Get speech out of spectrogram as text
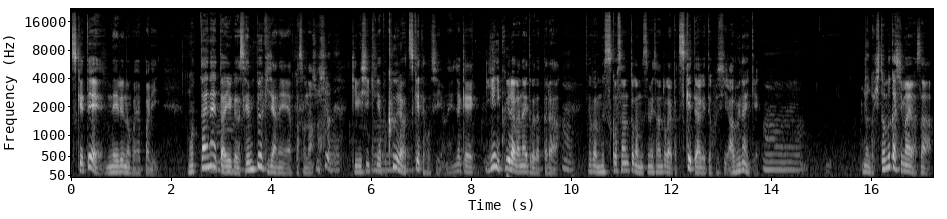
つけて寝るのがやっぱりもったいないとは言うけどうん扇風機じゃねやっぱその厳しいよね。厳しいやっぱクーラーはつけてほしいよねじゃけ家にクーラーがないとかだったらうん。やっぱ息子さんとか娘さんとかやっぱつけてあげてほしい。危ないけうーん。なんか一昔前はさ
